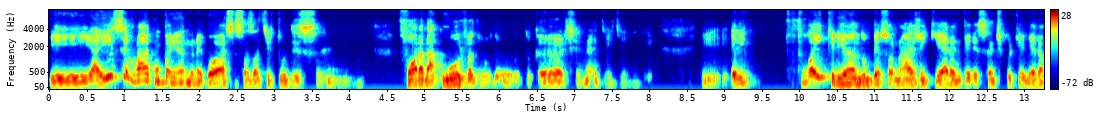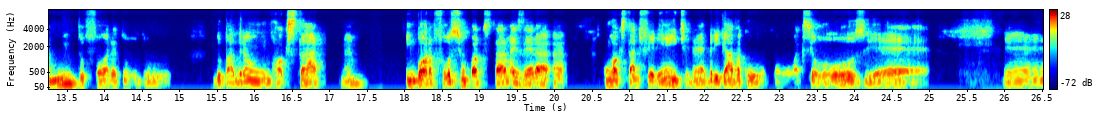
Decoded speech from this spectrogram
E aí você vai acompanhando o negócio, essas atitudes eh, fora da curva do, do, do Kurt, né? de- de- e ele foi criando um personagem que era interessante porque ele era muito fora do, do, do padrão rockstar, né? embora fosse um rockstar, mas era um rockstar diferente, né? brigava com, com o Axel Rose, é, é,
